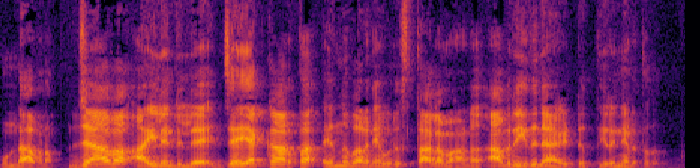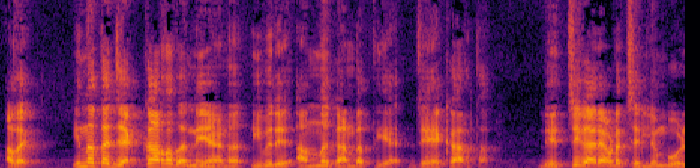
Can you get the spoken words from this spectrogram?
ഉണ്ടാവണം. ജാവ ഐലൻഡിലെ ജയക്കാർത്ത എന്ന് പറഞ്ഞ ഒരു സ്ഥലമാണ് അവർ ഇതിനായിട്ട് തിരഞ്ഞെടുത്തത്. അതെ ഇന്നത്തെ ജക്കാർത്ത തന്നെയാണ് ഇവർ അന്ന് കണ്ടെത്തിയ ജയക്കാർത്ത. ഡച്ചുകാർ അവിടെ ചെല്ലുമ്പോൾ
